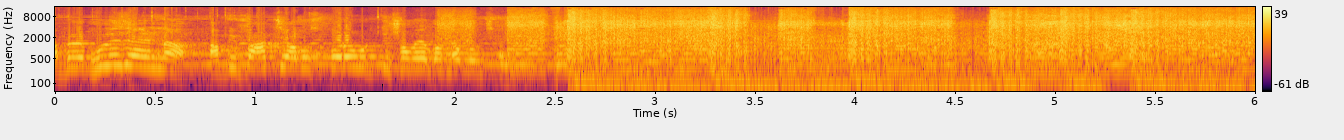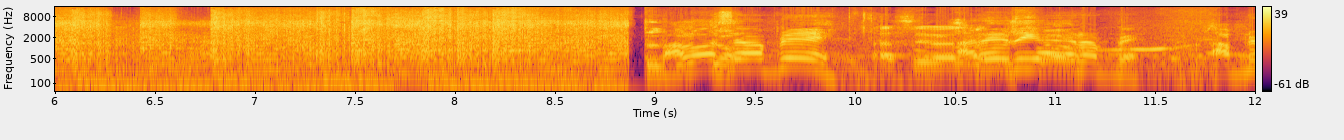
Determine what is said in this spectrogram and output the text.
আপনারা ভুলে যায় না, আপনি পাঁচই অগস্ট পরবর্তী সময়ে কথা বলছেন। ভালো আছেন আপনি আরে এদিকে আয়েন আপনি আপনি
